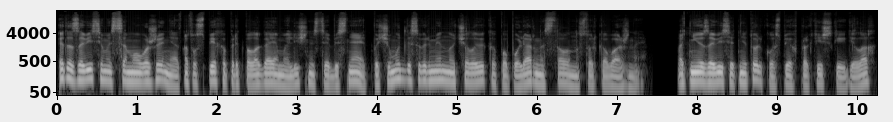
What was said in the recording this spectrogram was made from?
Эта зависимость самоуважения от успеха предполагаемой личности объясняет, почему для современного человека популярность стала настолько важной. От нее зависит не только успех в практических делах,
